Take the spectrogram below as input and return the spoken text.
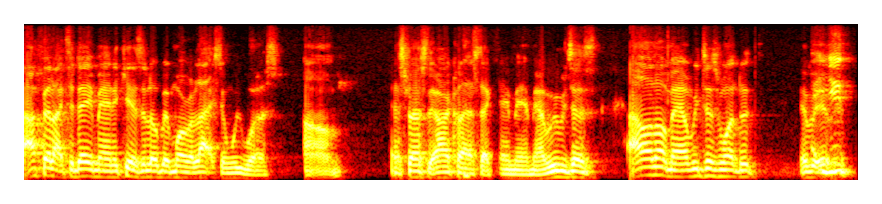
I feel like today, man, the kids are a little bit more relaxed than we was. Um, especially our class that came in, man. We were just, I don't know, man. We just wanted to. It, it, you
